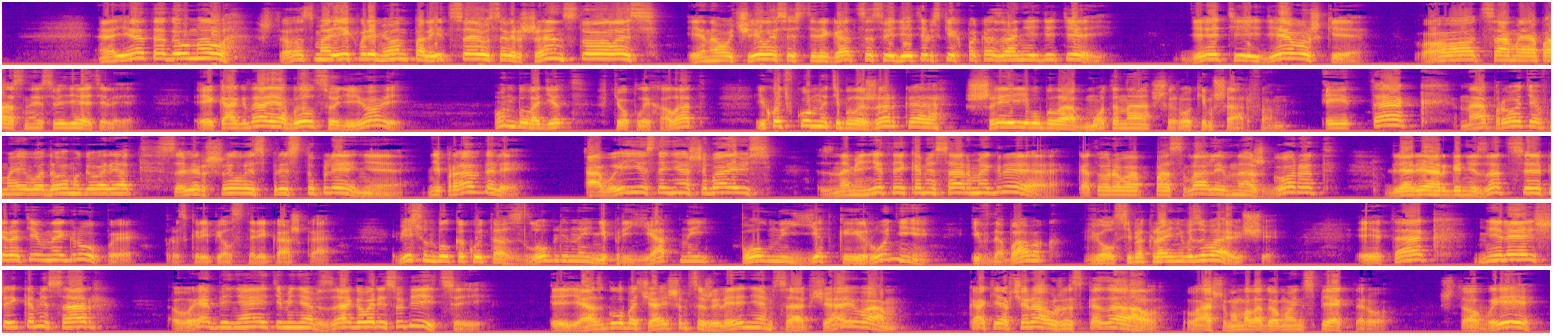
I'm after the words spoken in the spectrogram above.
«А я-то думал, что с моих времен полиция усовершенствовалась и научилась остерегаться свидетельских показаний детей. Дети и девушки – вот самые опасные свидетели. И когда я был судьей, он был одет в теплый халат, и хоть в комнате было жарко, шея его была обмотана широким шарфом. «Итак, напротив моего дома, говорят, совершилось преступление, не правда ли? А вы, если не ошибаюсь, знаменитый комиссар Мегре, которого послали в наш город для реорганизации оперативной группы», проскрипел старикашка. Весь он был какой-то озлобленный, неприятный, полный едкой иронии и вдобавок вел себя крайне вызывающе. «Итак, милейший комиссар, вы обвиняете меня в заговоре с убийцей, и я с глубочайшим сожалением сообщаю вам, как я вчера уже сказал вашему молодому инспектору, что вы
